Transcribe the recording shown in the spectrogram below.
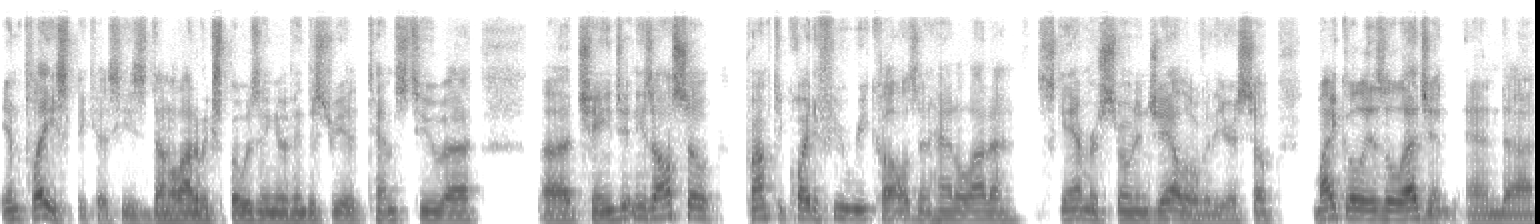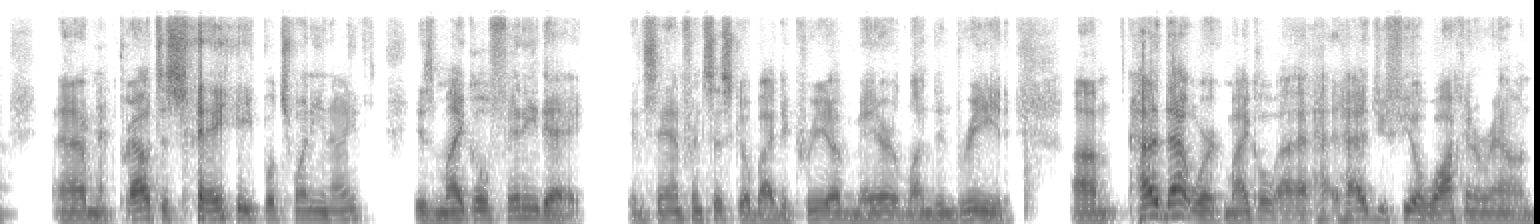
in place because he's done a lot of exposing of industry attempts to uh, change it. And he's also prompted quite a few recalls and had a lot of scammers thrown in jail over the years. So Michael is a legend. And I'm proud to say April 29th is Michael Finney Day in San Francisco by decree of Mayor London Breed. Um, how did that work, Michael? Uh, how, how, did you feel walking around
